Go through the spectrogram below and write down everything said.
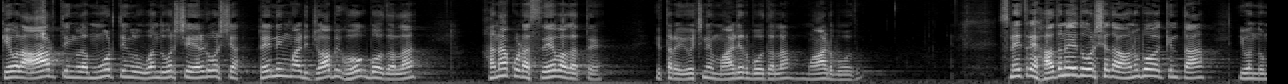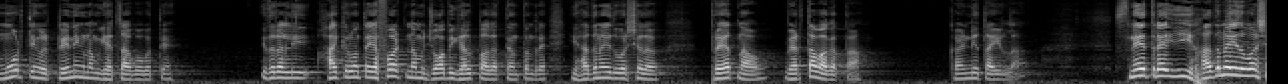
ಕೇವಲ ಆರು ತಿಂಗಳು, ಮೂರು ತಿಂಗಳು, ಒಂದು ವರ್ಷ, ಎರಡು ವರ್ಷ ಟ್ರೈನಿಂಗ್ ಮಾಡಿ ಜಾಬಿಗೆ ಹೋಗ್ಬೋದಲ್ಲ? ಹಣ ಕೂಡ ಸೇವ್ ಆಗುತ್ತೆ. ಈ ಥರ ಯೋಚನೆ ಮಾಡಿರ್ಬೋದಲ್ಲ? ಮಾಡ್ಬೋದು. ಸ್ನೇಹಿತರೆ, ಹದಿನೈದು ವರ್ಷದ ಅನುಭವಕ್ಕಿಂತ ಈ ಒಂದು ಮೂರು ತಿಂಗಳು ಟ್ರೈನಿಂಗ್ ನಮಗೆ ಹೆಚ್ಚಾಗೋಗುತ್ತೆ ಇದರಲ್ಲಿ ಹಾಕಿರುವಂಥ ಎಫರ್ಟ್ ನಮ್ಮ ಜಾಬಿಗೆ ಹೆಲ್ಪ್ ಆಗುತ್ತೆ. ಅಂತಂದರೆ ಈ ಹದಿನೈದು ವರ್ಷದ ಪ್ರಯತ್ನ ವ್ಯರ್ಥವಾಗತ್ತಾ? ಖಂಡಿತ ಇಲ್ಲ. ಸ್ನೇಹಿತರೆ, ಈ ಹದಿನೈದು ವರ್ಷ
